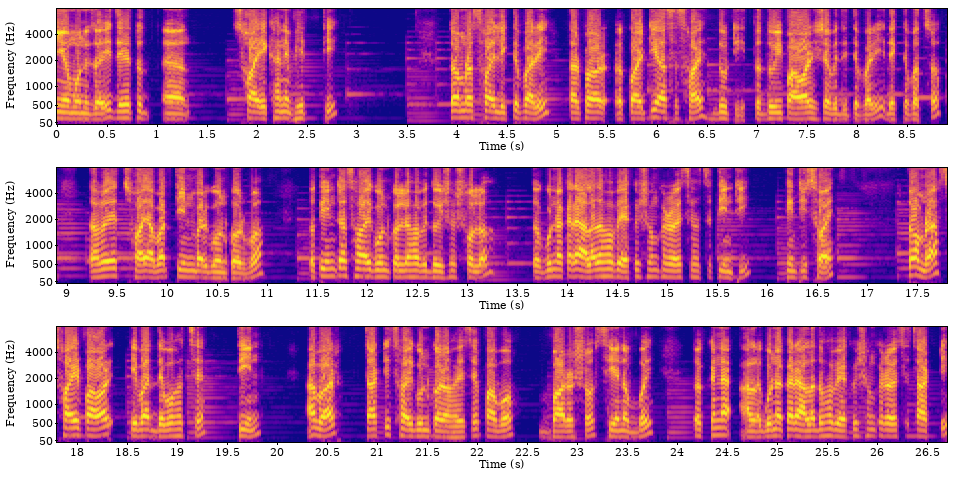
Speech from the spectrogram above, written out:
নিয়ম অনুযায়ী, যেহেতু ছয় এখানে ভিত্তি তো আমরা ছয় লিখতে পারি। তারপর কয়টি আছে ছয়? দুটি। তো দুই পাওয়ার হিসাবে দিতে পারি, দেখতে পাচ্ছ। তাহলে ছয় আবার তিনবার গুণ করব। তো তিনটা ছয় গুণ করলে হবে দুইশো ষোলো। তো গুণাকারে আলাদাভাবে একই সংখ্যা রয়েছে হচ্ছে তিনটি। তিনটি ছয়। তো আমরা ছয়ের পাওয়ার এবার দেব হচ্ছে তিন। আবার চারটি ছয় গুণ করা হয়েছে, পাবো বারোশো ছিয়ানব্বই। তো এখানে গুণাকারে আলাদাভাবে একই সংখ্যা রয়েছে চারটি।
